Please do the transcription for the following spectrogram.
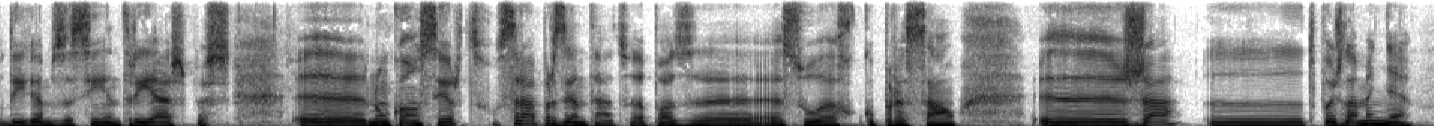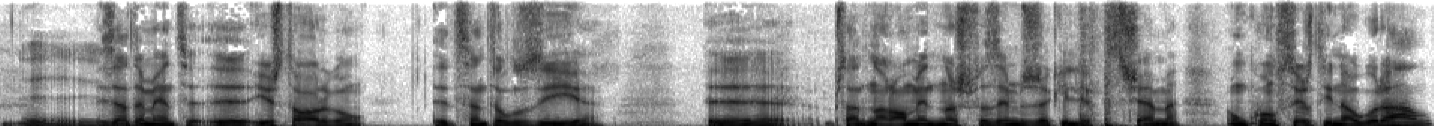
digamos assim, entre aspas, num concerto, será apresentado após a, a sua recuperação, já depois da manhã. Exatamente. este órgão de Santa Luzia. portanto, normalmente nós fazemos aquilo que se chama um concerto inaugural,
